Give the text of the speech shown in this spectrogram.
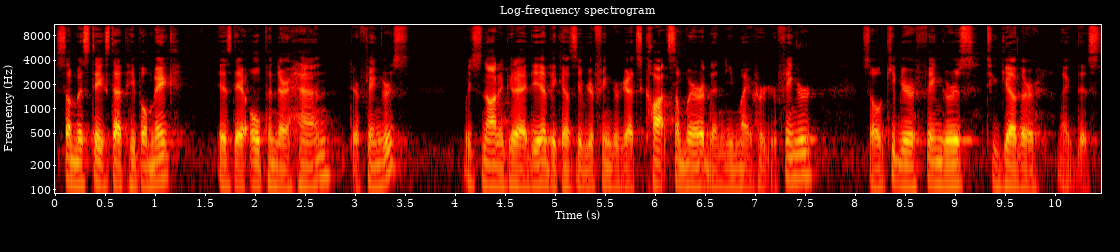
some mistakes that people make is they open their hand, their fingers, which is not a good idea because if your finger gets caught somewhere, then you might hurt your finger. So keep your fingers together like this.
